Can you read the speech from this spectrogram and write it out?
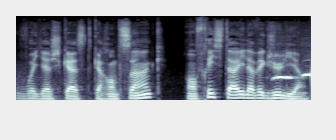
Voyage Cast 45 en freestyle avec Julien.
